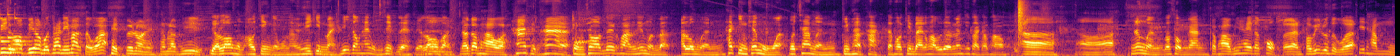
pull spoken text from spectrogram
พี่ชอบพี่ชอบรสชาตินี้มากแต่ว่าเผ็ดไปหน่อยสำหรับพี่เดี๋ยวรอผมเอาจริงเดี๋ยวผมทำให้พี่กินใหม่ พี่ต้องให้ผมสิบเลย เดี๋ยวรอก่อน แล้วกะเพราอะ 5.5 ผมชอบด้วยความที่เหมือนแบบอารมณ์เหมือน ถ้ากินแค่หมูอะรสชาติเหมือนกินผัดผัก แต่พอกินใบกะเพราด้วยแม่งคือผัดกะเพราอ่าอ๋อไม่ต้องเหมือนผสมกัน กะเพราพี่ให้ตะขกแล้วกันเพราะพี่รู้สึกว่าพี่ทำหมู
